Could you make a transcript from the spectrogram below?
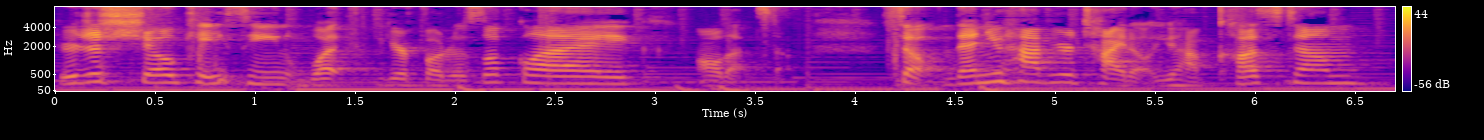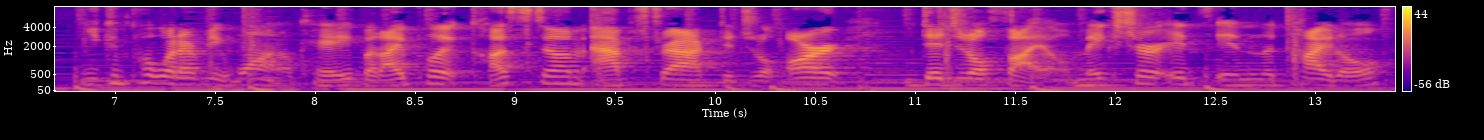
You're just showcasing what your photos look like, all that stuff. So then you have your title. You have custom, you can put whatever you want, okay? But I put custom, abstract, digital art, digital file. Make sure it's in the title,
